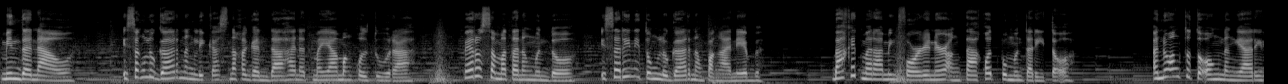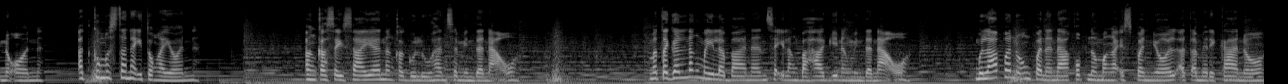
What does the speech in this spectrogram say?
Mindanao, isang lugar ng likas na kagandahan at mayamang kultura. Pero sa mata ng mundo, isa rin itong lugar ng panganib. Bakit maraming foreigner ang takot pumunta rito? Ano ang totoong nangyari noon at kumusta na ito ngayon? Ang kasaysayan ng kaguluhan sa Mindanao. Matagal nang may labanan sa ilang bahagi ng Mindanao. Mula pa noong pananakop ng mga Espanyol at Amerikano,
